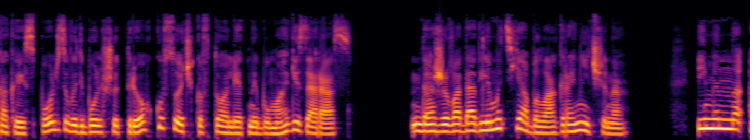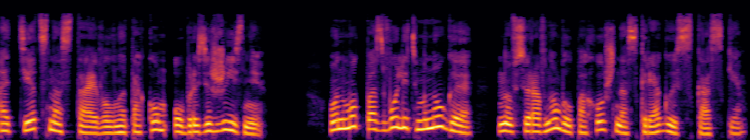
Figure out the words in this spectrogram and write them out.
как и использовать больше трех кусочков туалетной бумаги за раз. Даже вода для мытья была ограничена. Именно отец настаивал на таком образе жизни. Он мог позволить многое, но все равно был похож на скрягу из сказки.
